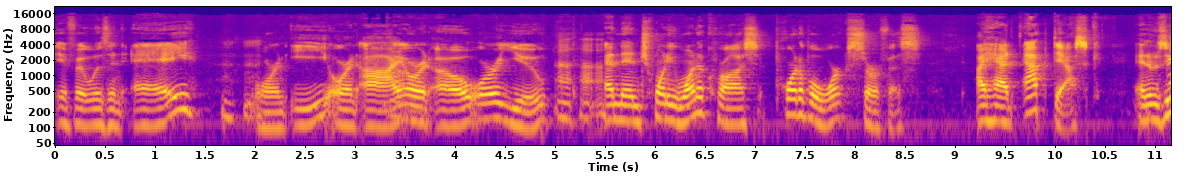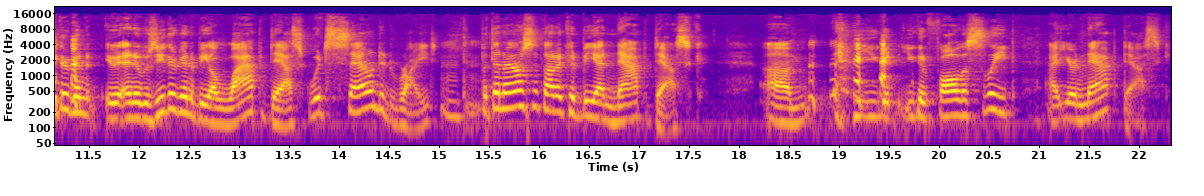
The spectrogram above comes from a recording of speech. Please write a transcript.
if it was an A Mm-hmm. or an E or an I or an O or a U. Oh. Uh-huh. And then 21 across portable work surface. I had app desk and it was either going to and it was either going to be a lap desk which sounded right, Mm-hmm. but then I also thought it could be a nap desk. Um, you could you could fall asleep at your nap desk.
